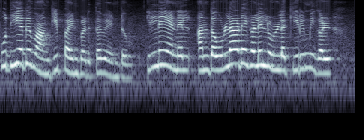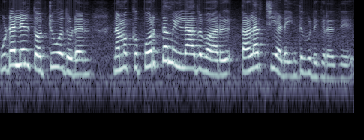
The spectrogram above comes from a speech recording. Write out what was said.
புதியது வாங்கி பயன்படுத்த வேண்டும். இல்லையெனில் அந்த உள்ளாடைகளில் உள்ள கிருமிகள் உடலில் தொற்றுவதுடன் நமக்கு பொருத்தமில்லாதவாறு தளர்ச்சி அடைந்து விடுகிறது.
